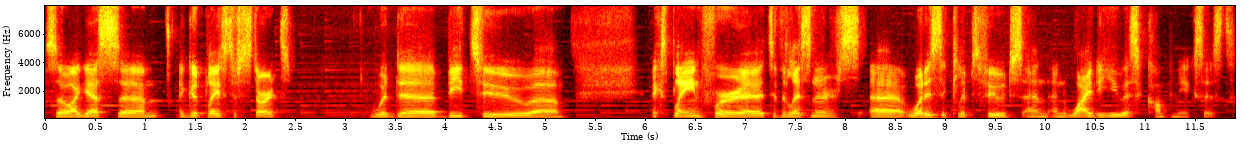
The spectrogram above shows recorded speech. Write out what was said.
So I guess um, a good place to start would uh, be to uh, explain for uh, to the listeners uh, what is Eclipse Foods and and why do you as a company exist?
